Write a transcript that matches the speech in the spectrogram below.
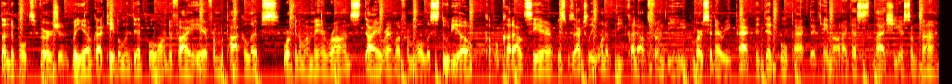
Thunderbolts version. But yeah, I've got Cable and Deadpool under fire here from Apocalypse, working on my man Ron's diorama from Lawless Studio. A couple cutouts here. This was actually one of the cutouts from the Mercenary pack, the Deadpool pack that came out, I guess, last year sometime.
